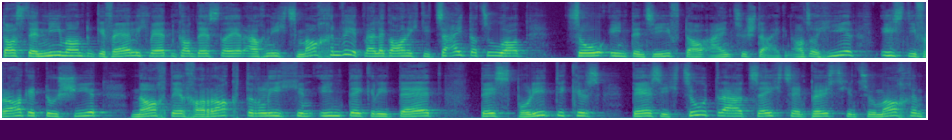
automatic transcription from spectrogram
dass der niemandem gefährlich werden kann, daher auch nichts machen wird, weil er gar nicht die Zeit dazu hat, so intensiv da einzusteigen. Also hier ist die Frage touchiert nach der charakterlichen Integrität des Politikers, der sich zutraut, 16 Pöstchen zu machen.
